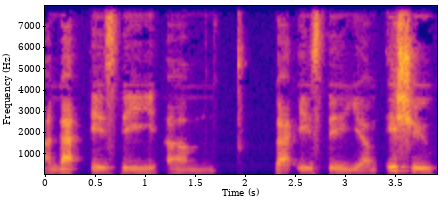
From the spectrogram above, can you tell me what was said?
And that is the, um, that is the um, issue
